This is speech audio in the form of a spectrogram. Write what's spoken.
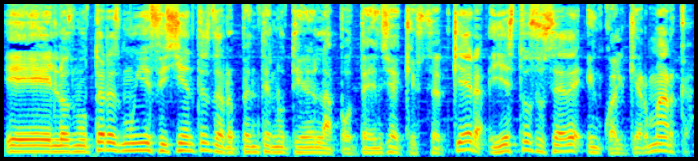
eh, los motores muy eficientes de repente no tienen la potencia que usted quiera. Y esto sucede en cualquier marca.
